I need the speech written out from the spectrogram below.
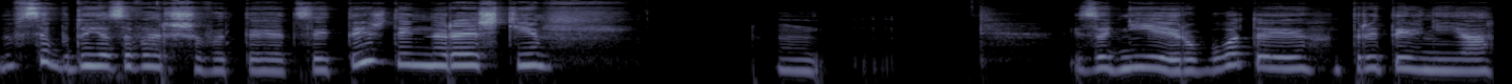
Ну, все, буду я завершувати цей тиждень нарешті. Із однієї роботи три тижні я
